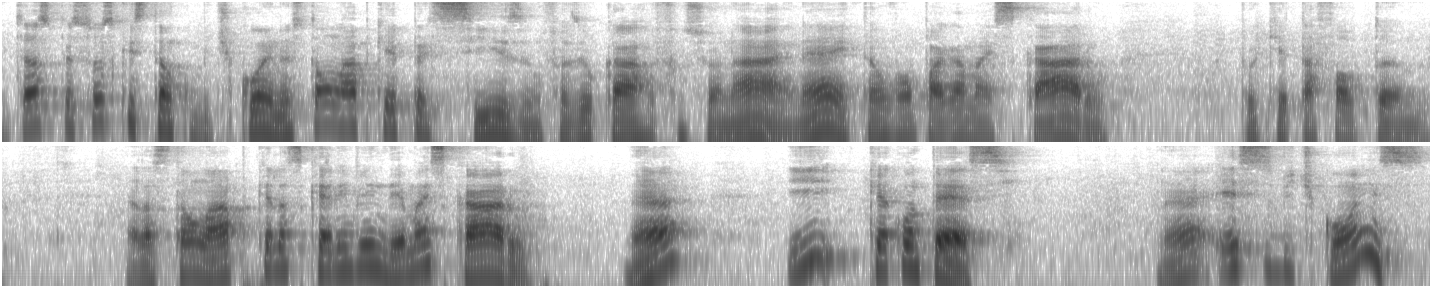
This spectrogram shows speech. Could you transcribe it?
Então as pessoas que estão com Bitcoin não estão lá porque precisam fazer o carro funcionar, né? Então vão pagar mais caro porque está faltando. Elas estão lá porque elas querem vender mais caro, né? E o que acontece? Né? Esses bitcoins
